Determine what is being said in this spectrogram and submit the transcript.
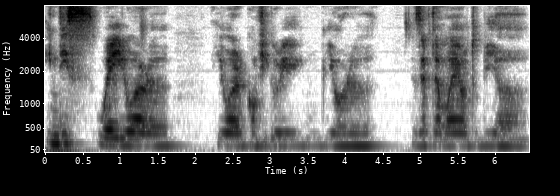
In this way you are uh, you are configuring your uh, Zeptomail to be a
